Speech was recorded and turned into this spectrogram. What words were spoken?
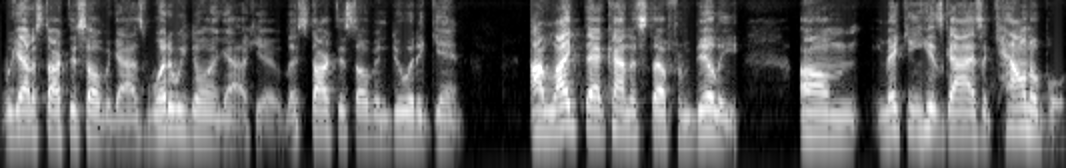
We got to start this over, guys. What are we doing out here? Let's start this over and do it again. I like that kind of stuff from Billy, um, making his guys accountable.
